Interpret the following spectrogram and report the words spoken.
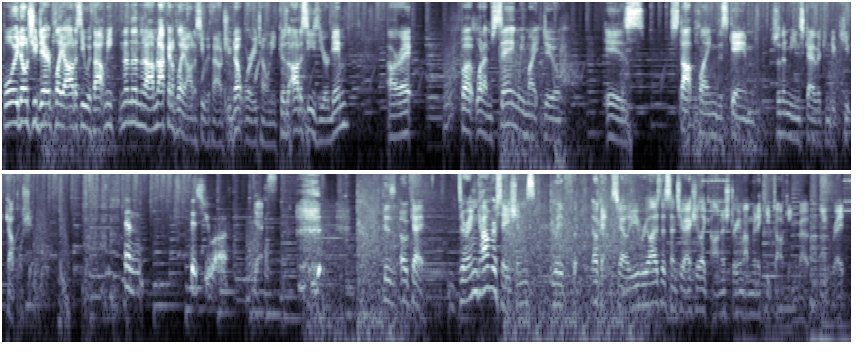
Boy, don't you dare play Odyssey without me. No, no, no, no. I'm not going to play Odyssey without you. Don't worry, Tony, because Odyssey's your game. All right? But what I'm saying we might do is stop playing this game so that me and Skylar can do cute couple shit. And piss you off. Yes. Because, okay, during conversations with. Okay, Skylar, you realize that since you're actually like on a stream, I'm going to keep talking about you, right?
